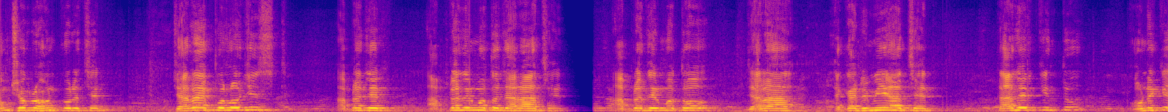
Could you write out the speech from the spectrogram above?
অংশগ্রহণ করেছেন, যারা অ্যাপোলজিস্ট আপনাদের আপনাদের মতো যারা আছেন, আপনাদের মতো যারা একাডেমি আছেন, তাদের কিন্তু অনেকে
